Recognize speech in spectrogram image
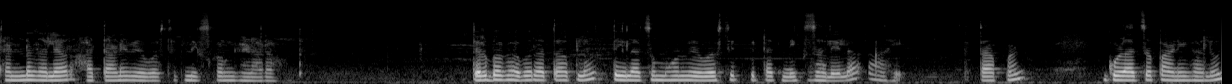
थंड झाल्यावर हाताने व्यवस्थित मिक्स करून घेणार आहोत. तर बघा बरं आता आपलं तेलाचं मोहन व्यवस्थित पिठात मिक्स झालेलं आहे. आता आपण गुळाचं पाणी घालून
